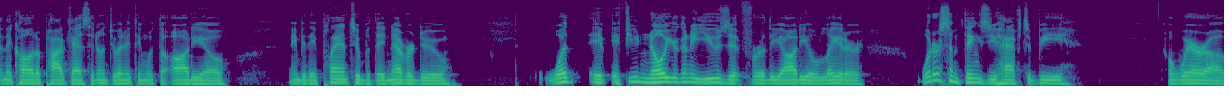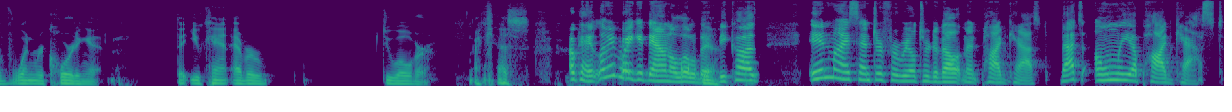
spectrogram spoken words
and they call it a podcast. They don't do anything with the audio. Maybe they plan to, but they never do. What if if you know you're gonna use it for the audio later, what are some things you have to be aware of when recording it that you can't ever do over, I guess? Okay, let me break it down a little bit Yeah. because in my Center for Realtor Development podcast, that's only a podcast.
